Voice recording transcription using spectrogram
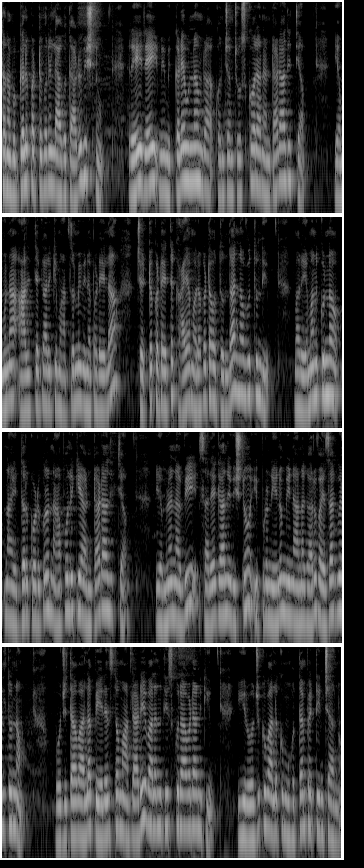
తన బుగ్గలు పట్టుకొని లాగుతాడు విష్ణు. రేయ్ రేయ్ మేమిక్కడే ఉన్నాంరా. కొంచెం చూసుకోరా అని అంటాడు ఆదిత్య. యమున ఆదిత్య గారికి మాత్రమే వినపడేలా చెట్టు ఒకటైతే కాయ మరొకటి అవుతుందా అని నవ్వుతుంది. మరేమనుకున్నావు? నా ఇద్దరు కొడుకులు నా పోలికి అంటాడు ఆదిత్య. యమున నవ్వి సరే గాని విష్ణు ఇప్పుడు నేను మీ నాన్నగారు వైజాగ్ వెళ్తున్నాం. పూజిత వాళ్ళ పేరెంట్స్తో మాట్లాడి వాళ్ళని తీసుకురావడానికి. ఈ రోజుకు వాళ్ళకు ముహూర్తం పెట్టించాను.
